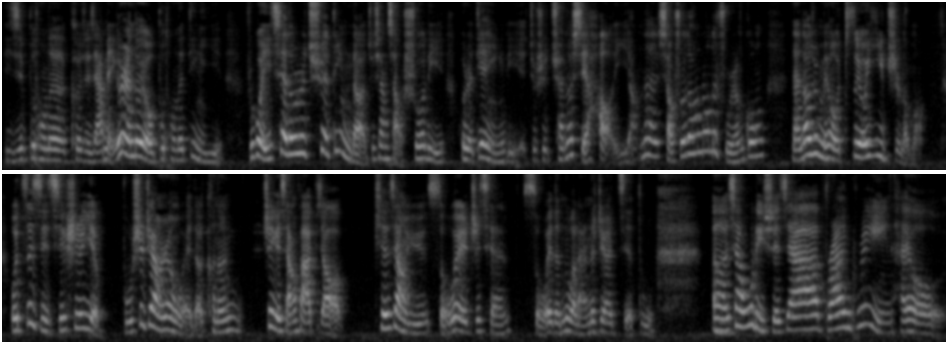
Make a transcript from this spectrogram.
以及不同的科学家，每个人都有不同的定义。如果一切都是确定的，就像小说里或者电影里，就是全都写好了一样，那小说当中的主人公难道就没有自由意志了吗？我自己其实也不是这样认为的，可能这个想法比较偏向于所谓之前所谓的诺兰的这样解读。呃，像物理学家 Brian Greene 还有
